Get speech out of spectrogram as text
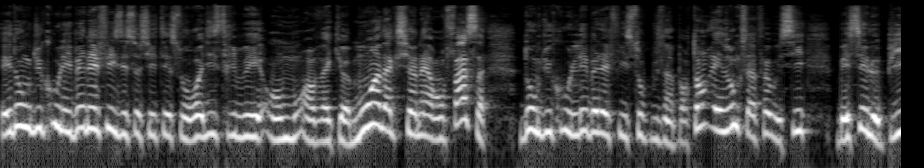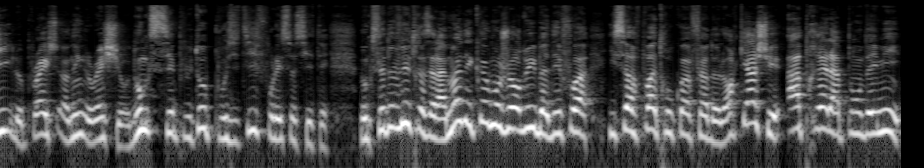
et donc du coup les bénéfices des sociétés sont redistribués en, avec moins d'actionnaires en face. Donc du coup les bénéfices sont plus importants et donc ça fait aussi baisser le PI, le Price Earning Ratio. Donc c'est plutôt positif pour les sociétés. Donc c'est devenu très à la mode et comme aujourd'hui, bah, des fois, ils savent pas trop quoi faire de leur cash et après la pandémie,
